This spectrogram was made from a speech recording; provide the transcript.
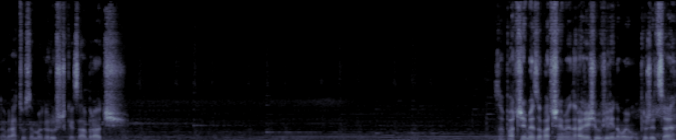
Dobra, tu mogę różdżkę zabrać. Zobaczymy, zobaczymy. Na razie się uwzięli na moją upierzycę.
